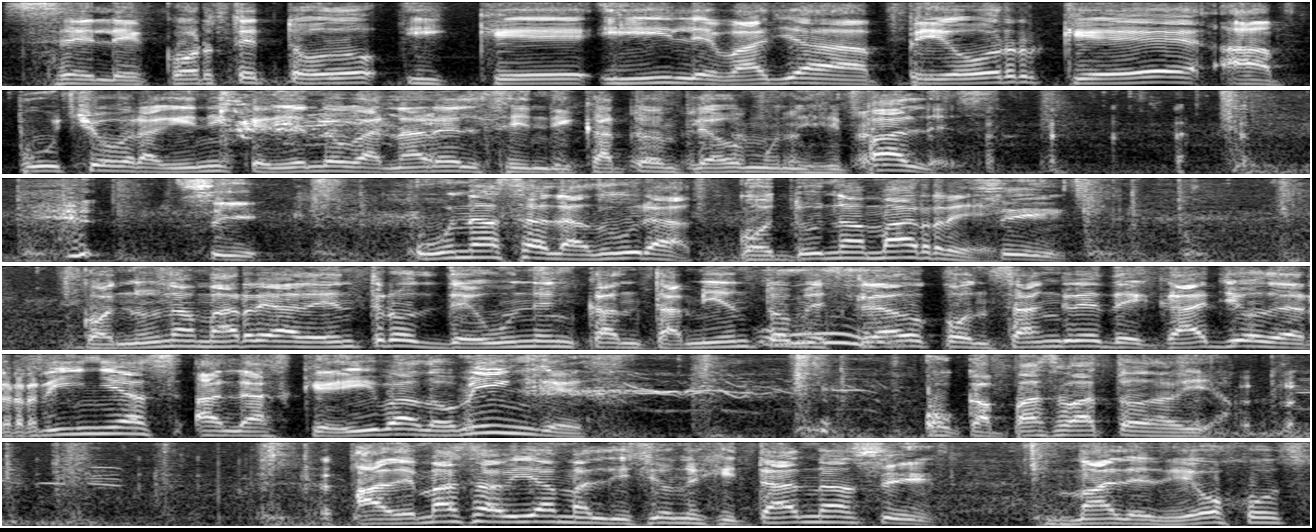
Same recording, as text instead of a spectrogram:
se le corte todo y que y le vaya peor que a Pucho Braguini queriendo ganar el sindicato de empleados municipales. Sí, Una saladura con un amarre, sí. con un amarre adentro de un encantamiento Uh. mezclado con sangre de gallo de riñas a las que iba Domínguez. O capaz va todavía. Además había maldiciones gitanas, Sí. males de ojos,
